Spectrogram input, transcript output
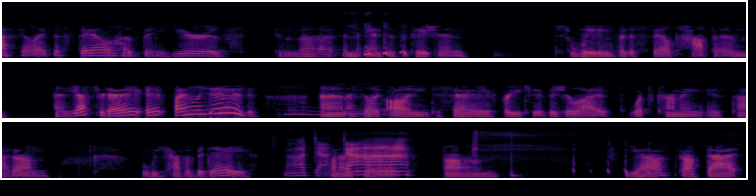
I feel like this fail has been years in the in the anticipation, just waiting for this fail to happen. And yesterday, it finally did. And I feel like all I need to say for you to visualize what's coming is that um, we have a bidet Ah, da, da. Um, yeah, got that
